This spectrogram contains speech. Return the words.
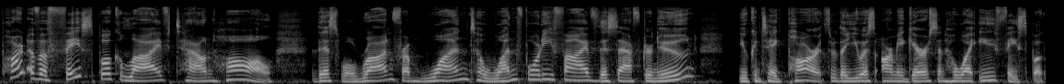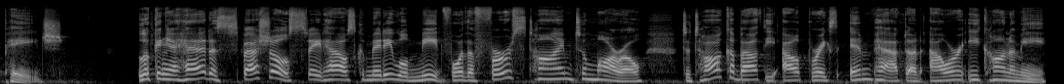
part of a Facebook Live town hall. This will run from 1 to 1:45 this afternoon. You can take part through the U.S. Army Garrison Hawaii Facebook page. Looking ahead, a special State House committee will meet for the first time tomorrow to talk about the outbreak's impact on our economy.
